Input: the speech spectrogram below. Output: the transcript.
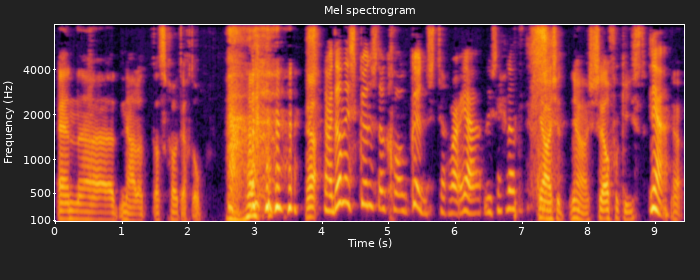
En nou, dat, dat schoot echt op. Ja, maar dan is kunst ook gewoon kunst, zeg maar. Ja, dus zeg je dat? Ja, als je, ja, als je zelf voor kiest. Ja. Ja.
